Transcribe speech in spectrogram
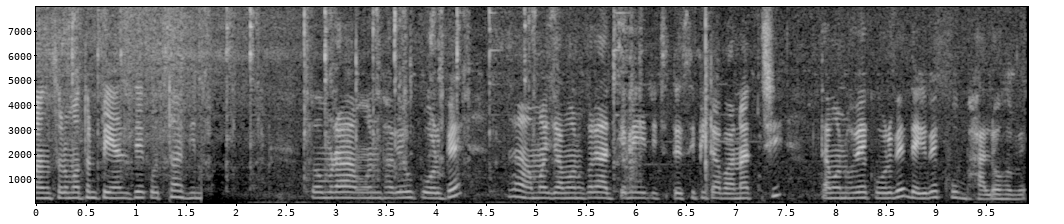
মাংসর মতন পেঁয়াজ দিয়ে করতে হয়, কিন্তু তোমরা এমনভাবেও করবে হ্যাঁ আমার যেমন করে আজকে আমি এই রেসিপিটা বানাচ্ছি, তেমনভাবে করবে, দেখবে খুব ভালো হবে।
